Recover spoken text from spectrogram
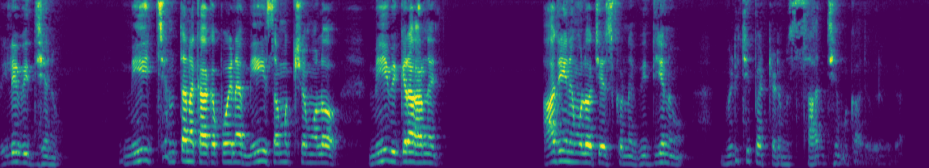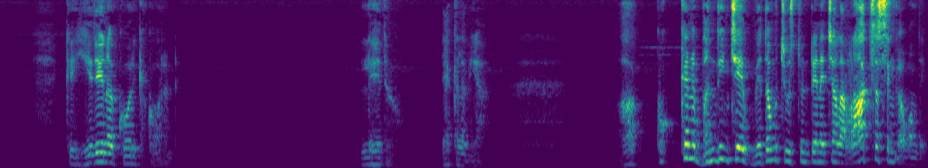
విలు విద్యను మీ చింతన కాకపోయినా మీ సమక్షంలో మీ విగ్రహాన్ని ఆధీనములో చేసుకున్న విద్యను విడిచిపెట్టడం సాధ్యము కాదు గురువుగా ఇక ఏదైనా కోరిక కోరండి. లేదు ఏకలవ్య. ఆ కుక్కని బంధించే విధము చూస్తుంటేనే చాలా రాక్షసంగా ఉంది.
